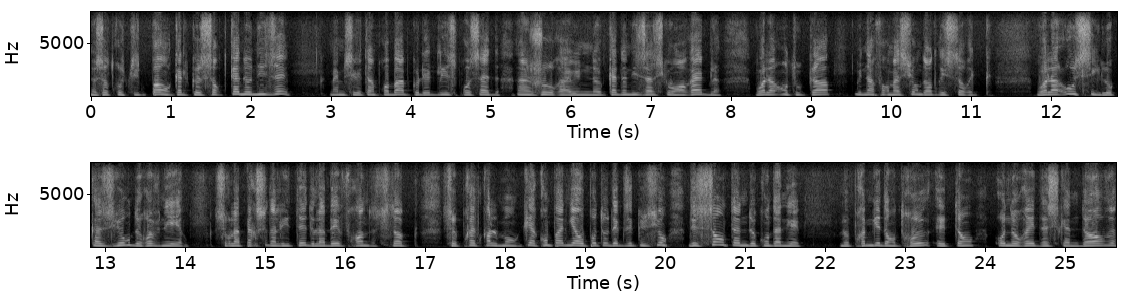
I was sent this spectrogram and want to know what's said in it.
Ne se trouve-t-il pas en quelque sorte canonisé même s'il est improbable que l'Église procède un jour à une canonisation en règle, voilà en tout cas une information d'ordre historique. Voilà aussi l'occasion de revenir sur la personnalité de l'abbé Franz Stock, ce prêtre allemand qui accompagna au poteau d'exécution des centaines de condamnés le premier d'entre eux étant Honoré d'Eskendorf,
